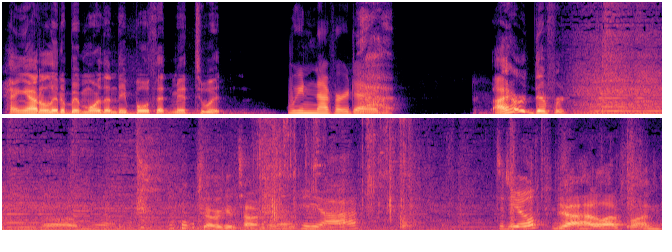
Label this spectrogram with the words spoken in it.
hang out a little bit more than they both admit to it? We never did. I heard different. Man. Did you have a good time tonight? Yeah. Did you? Yeah, I had a lot of fun.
